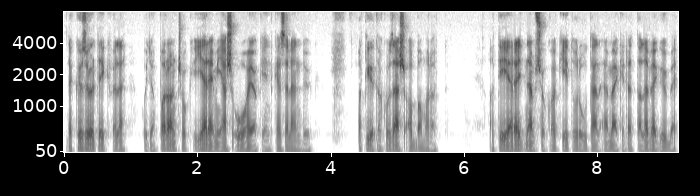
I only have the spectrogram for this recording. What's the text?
de közölték vele, hogy a parancsok Jeremiás óhajaként kezelendők. A tiltakozás abba maradt. A TR-1 nem sokkal két óra után emelkedett a levegőbe,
